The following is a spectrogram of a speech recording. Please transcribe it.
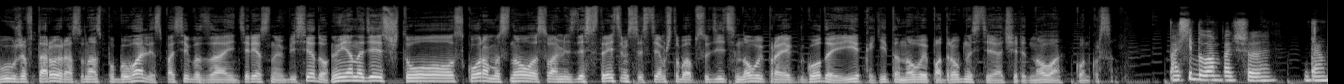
что вы уже второй раз у нас побывали. Спасибо за интересную беседу. Ну и я надеюсь, что скоро мы снова с вами здесь встретимся с тем, чтобы обсудить новый проект года и какие-то новые подробности очередного конкурса. Спасибо вам большое. Да,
